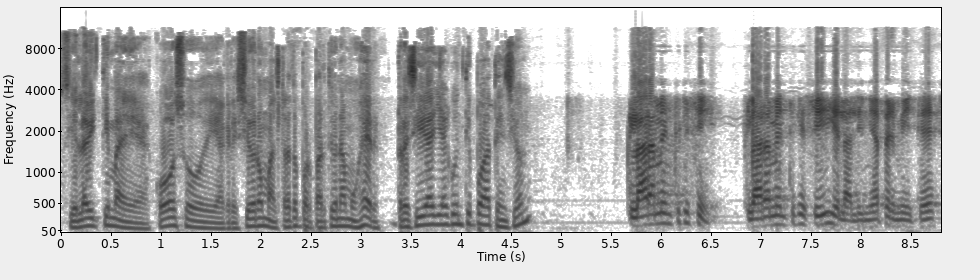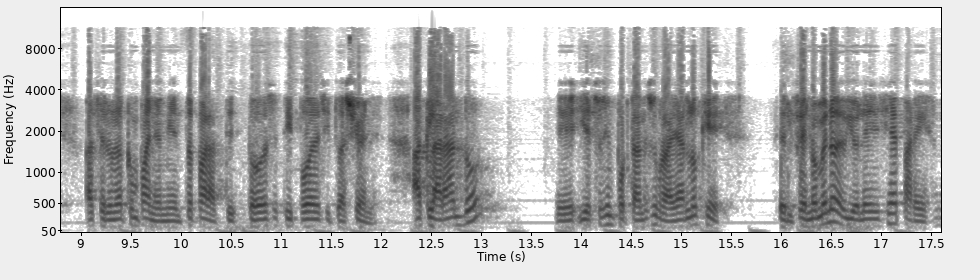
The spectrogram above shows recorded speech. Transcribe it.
Si es la víctima de acoso, de agresión o maltrato por parte de una mujer, ¿recibe ahí algún tipo de atención? Claramente que sí, claramente que sí, y la línea permite hacer un acompañamiento para todo ese tipo de situaciones. Aclarando, eh, y esto es importante subrayarlo, que el fenómeno de violencia de pareja,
